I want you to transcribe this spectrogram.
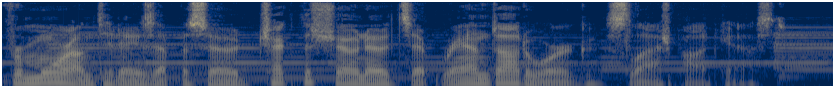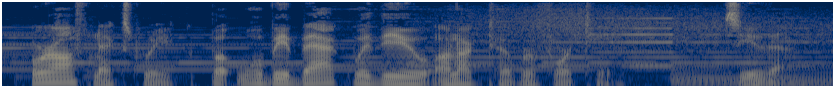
For more on today's episode, check the show notes at rand.org/podcast. We're off next week, but we'll be back with you on October 14th. See you then.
